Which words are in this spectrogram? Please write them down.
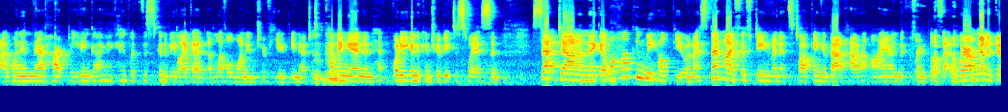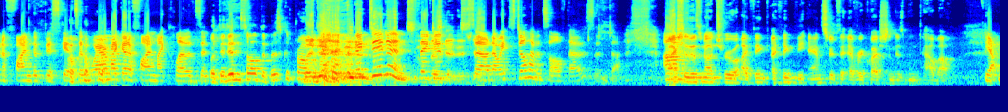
I went in there, heart beating, going, okay, what this is going to be like a, a level one interview, you know, just Mhm. coming in and ha- what are you going to contribute to SWIS? And sat down and they go, well, how can we help you? And I spent my 15 minutes talking about how to iron the crinkles out and where I'm going to find the biscuits and where am I going to find my clothes. And But they didn't solve the biscuit problem. They didn't. they didn't. No They didn't. issue. So no, we still haven't solved those. And uh, um, Actually, that's not true. I think I think the answer to every question has been Taobao. yeah,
